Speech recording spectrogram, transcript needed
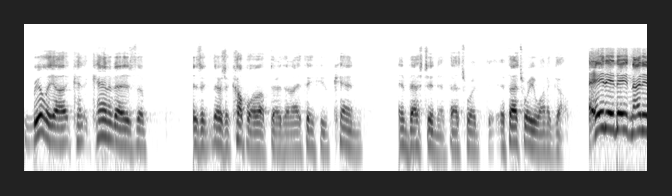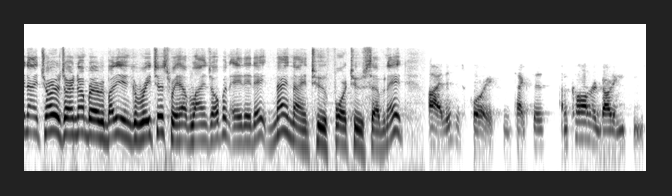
really, uh, Canada is the a, there's a couple up there that I think you can invest in if that's what if that's where you want to go. 888-99 chart is our number, everybody. You can reach us. We have lines open, 888-992-4278. Hi, this is Corey from Texas. I'm calling regarding some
